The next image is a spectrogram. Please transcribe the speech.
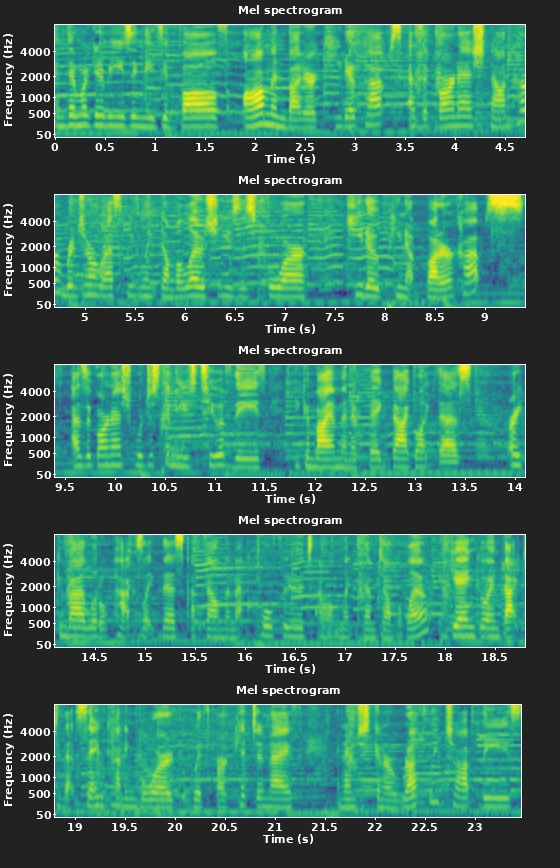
And then we're gonna be using these Evolve almond butter keto cups as a garnish. Now in her original recipe linked down below, she uses four keto peanut butter cups as a garnish. We're just gonna use two of these. You can buy them in a big bag like this or you can buy little packs like this. I found them at Whole Foods. I will link them down below. Again, going back to that same cutting board with our kitchen knife, and I'm just gonna roughly chop these,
